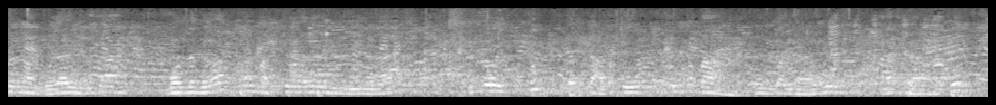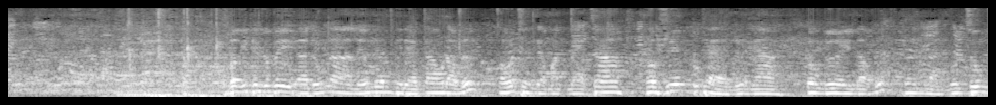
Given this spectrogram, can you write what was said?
sinh hoạt của gia đình nhà trai. Một lần nữa, thay mặt cho gia đình nhà gái chúng tôi chúc tất cả các cụ, các bà cùng toàn thể học viên mạnh khỏe hạnh phúc Vâng kính thưa quý vị, à, đúng là nếu nhân thì đề cao đạo đức, có trường đẹp mặt mẹ cha, học duyên có thể lựa nhà, cầu người đạo đức hơn là ngôn chung.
